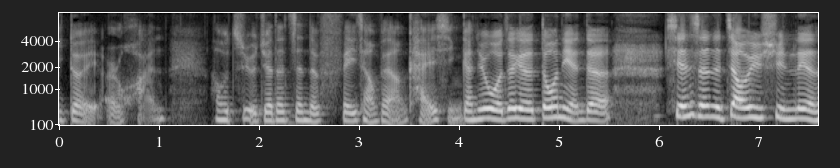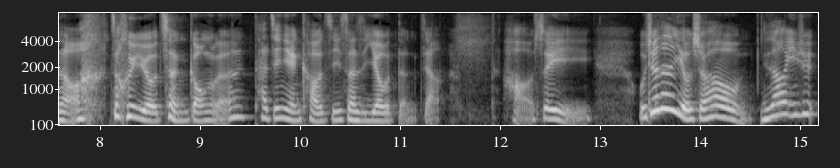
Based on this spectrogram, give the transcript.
一对耳环。我觉觉得真的非常非常开心，感觉我这个多年的先生的教育训练哦，终于有成功了。他今年考级算是优等，这样。好，所以我觉得有时候你知道，一句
